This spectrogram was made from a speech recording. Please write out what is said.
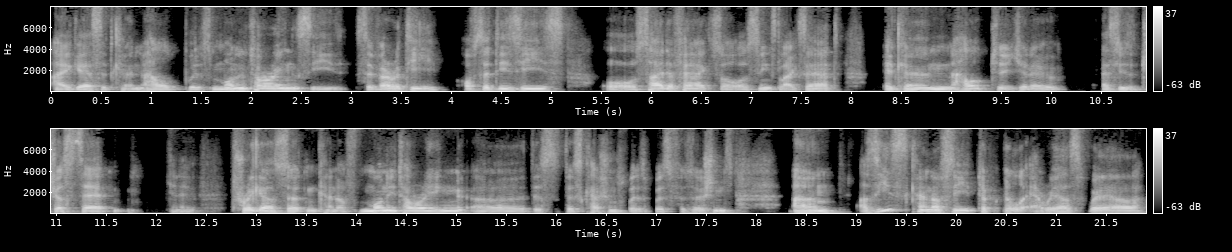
I guess it can help with monitoring the severity of the disease or side effects or things like that. It can help to, you know, as you just said, you know, trigger certain kind of monitoring uh, discussions with, with physicians. Um, are these kind of the typical areas where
